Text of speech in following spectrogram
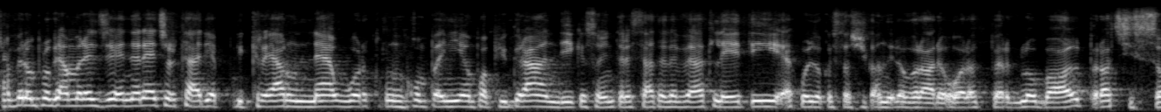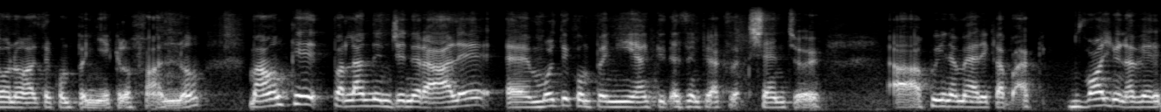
avere un programma del genere, cercare di, di, creare un network con compagnie un po' più grandi che sono interessate ad avere atleti, è quello che sto cercando di lavorare ora per Global, però ci sono altre compagnie che lo fanno, ma anche parlando in generale, eh, molte compagnie, anche ad esempio Accenture, uh, qui in America, vogliono avere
